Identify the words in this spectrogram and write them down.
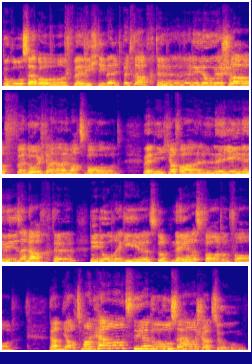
Du großer Gott, wenn ich die Welt betrachte, die du geschaffen durch dein Allmachtswort, wenn ich auf alle jene Wesen achte, die du regierst und nährest fort und fort, dann jauchzt mein Herz dir, großer Herrscher, zu.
